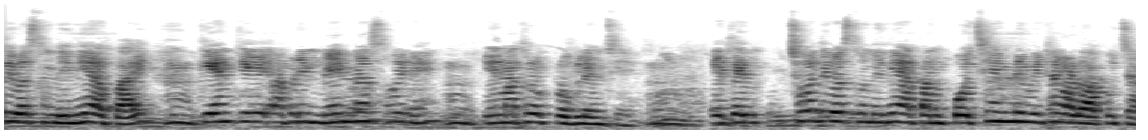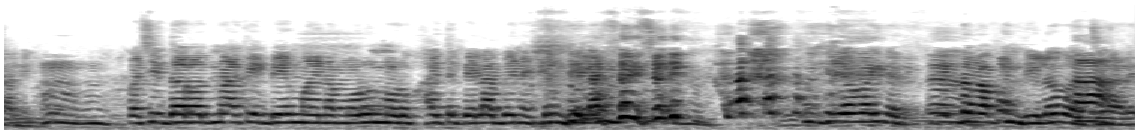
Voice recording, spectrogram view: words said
દિવસ સુધી નહીં અપાય. કેમ કે આપણી મેન નસ હોય ને એમાં થોડો પ્રોબ્લેમ છે એટલે છ દિવસ સુધી નહીં આપવાનું પછી એમને મીઠા વાળું આપવું ચાલે પછી દરરોજના કે બે મહિના મોડું ને મોડું ખાય તો પેલા બેન એકદમ ઢીલા થઈ જાય એવાય કરે. એકદમ આપણને ઢીલો વધારે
